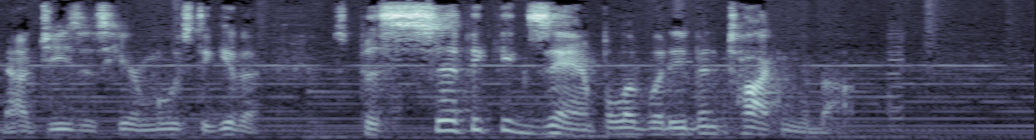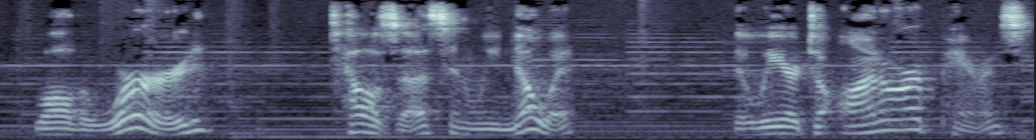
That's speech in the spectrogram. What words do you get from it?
Now, Jesus here moves to give a specific example of what he'd been talking about. While the Word tells us, and we know it, that we are to honor our parents,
